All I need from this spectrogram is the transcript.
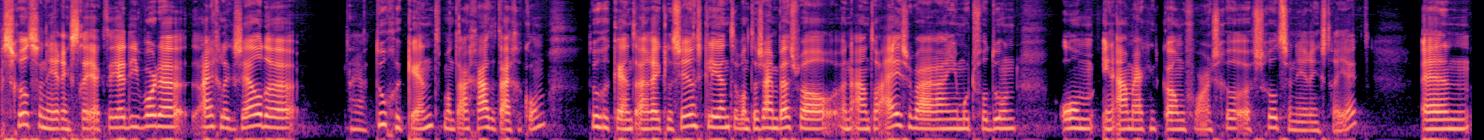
schuldsaneringstrajecten, ja, die worden eigenlijk zelden nou ja, toegekend, want daar gaat het eigenlijk om. Toegekend aan reclasseringscliënten, want er zijn best wel een aantal eisen waaraan je moet voldoen om in aanmerking te komen voor een schuldsaneringstraject. En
